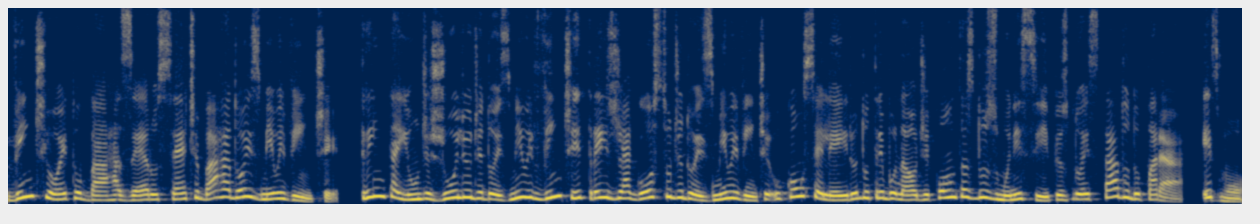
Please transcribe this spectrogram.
28 barra 07 barra 2020 31 de julho de 2020 e 3 de agosto de 2020, o Conselheiro do Tribunal de Contas dos Municípios do Estado do Pará, ESMO.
